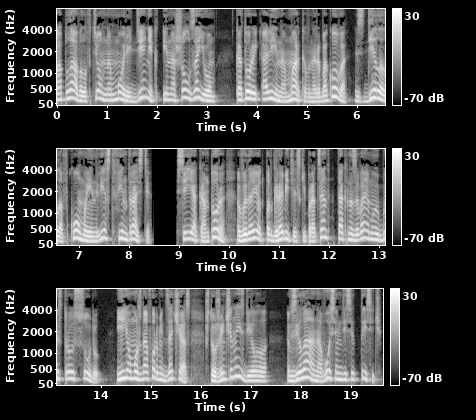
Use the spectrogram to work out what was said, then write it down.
Поплавал в темном море денег и нашел заем, который Алина Марковна Рыбакова сделала в Кома Инвест Финтрасте. Сия контора выдает под грабительский процент так называемую быструю суду. Ее можно оформить за час, что женщина и сделала. Взяла она 80 тысяч.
